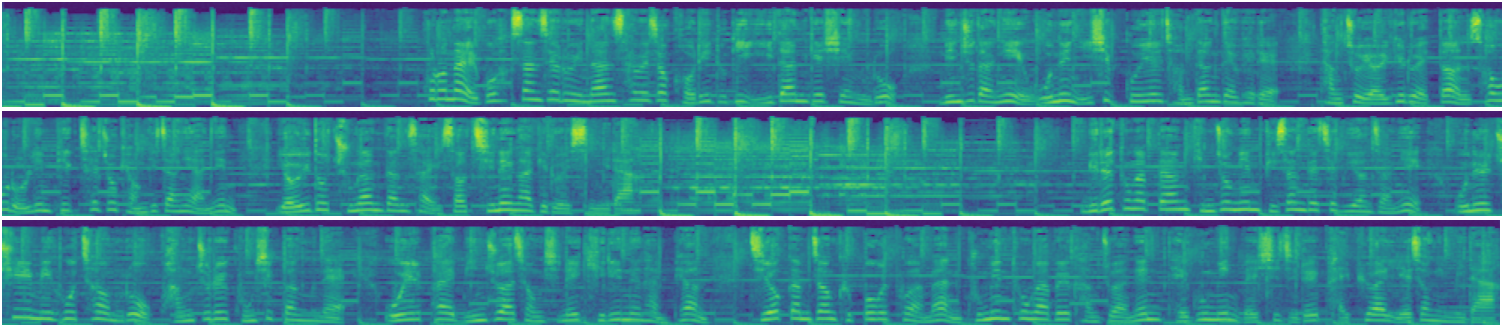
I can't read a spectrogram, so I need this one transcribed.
코로나19 확산세로 인한 사회적 거리두기 2단계 시행으로 민주당이 오는 29일 전당대회를 당초 열기로 했던 서울 올림픽 체조 경기장이 아닌 여의도 중앙당사에서 진행하기로 했습니다. 미래통합당 김종인 비상대책위원장이 오늘 취임 이후 처음으로 광주를 공식 방문해 5.18 민주화 정신을 기리는 한편 지역감정 극복을 포함한 국민통합을 강조하는 대국민 메시지를 발표할 예정입니다.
